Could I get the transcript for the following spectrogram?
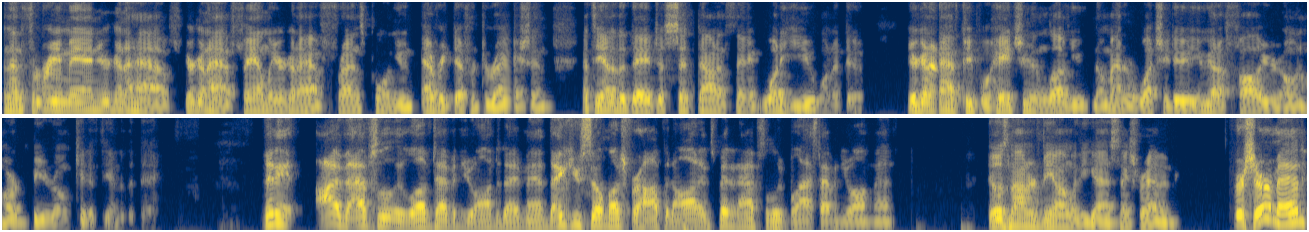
And then three, man, you're gonna have you're gonna have family, you're gonna have friends pulling you in every different direction. At the end of the day, just sit down and think, what do you want to do? You're gonna have people hate you and love you no matter what you do. You gotta follow your own heart and be your own kid at the end of the day. Vinny, I've absolutely loved having you on today, man. Thank you so much for hopping on. It's been an absolute blast having you on, man. It was an honor to be on with you guys. Thanks for having me. For sure, man.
